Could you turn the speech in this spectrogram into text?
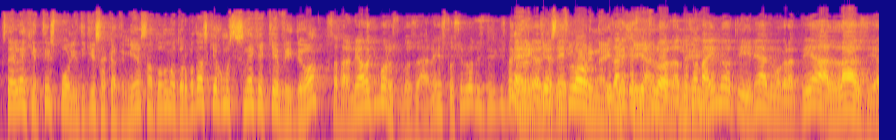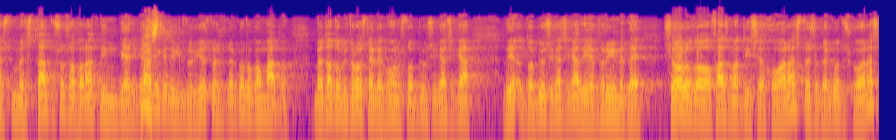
στελέχη της Πολιτικής Ακαδημίας. Να το δούμε το ρεπορτάζ και έχουμε στη συνέχεια και βίντεο. Στα Θρανία, όχι μόνο στην Κοζάνη, στο σύνολο της Δυτικής Ναι, Μακεδονίας. και στη Φλόρινα Ήταν και υπήρχε, στη για- Φλόρινα. Το ναι. θέμα είναι ότι η Νέα Δημοκρατία αλλάζει ας πούμε, στάτους όσο αφορά την διαδικασία Μάλιστα. και τη λειτουργία στο εσωτερικό των κομμάτων. Μετά το Μητρό Τελεχών, στο οποίο σιγά σιγά, διε- το οποίο σιγά σιγά διευρύνεται σε όλο το φάσμα της ε, χώρας, στο εσωτερικό της χώρας,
